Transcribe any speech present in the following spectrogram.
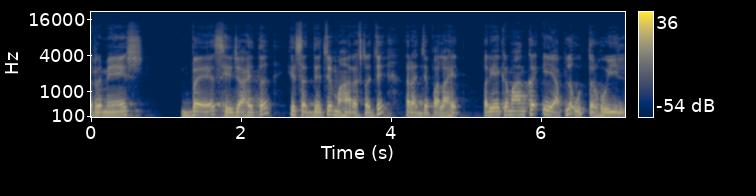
रमेश बैस हे जे आहेत हे सध्याचे महाराष्ट्राचे राज्यपाल आहेत. पर्याय क्रमांक ए आपलं उत्तर होईल.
